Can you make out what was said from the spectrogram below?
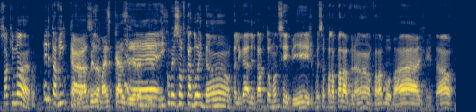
Só que, mano, ele tava em casa. coisa mais caseira é, mesmo. e começou a ficar doidão, tá ligado? Ele tava tomando cerveja, começou a falar palavrão, falar bobagem e tal.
